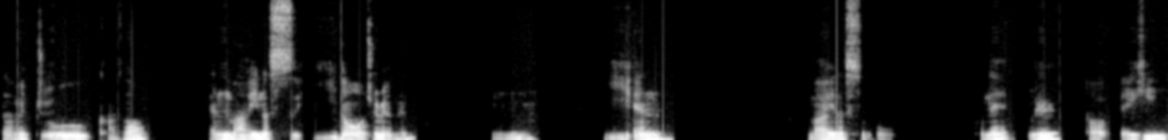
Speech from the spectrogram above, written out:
다음에 쭉 가서 n-2 넣어주면은 음, 2n 5분의 1 더 빼기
